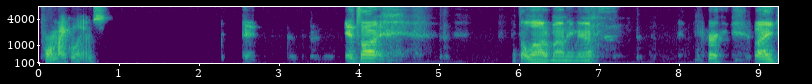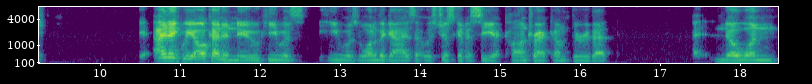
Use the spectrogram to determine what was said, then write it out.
for Mike Williams? It's all it's a lot of money, man. Like I think we all kind of knew he was he was one of the guys that was just going to see a contract come through that no one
